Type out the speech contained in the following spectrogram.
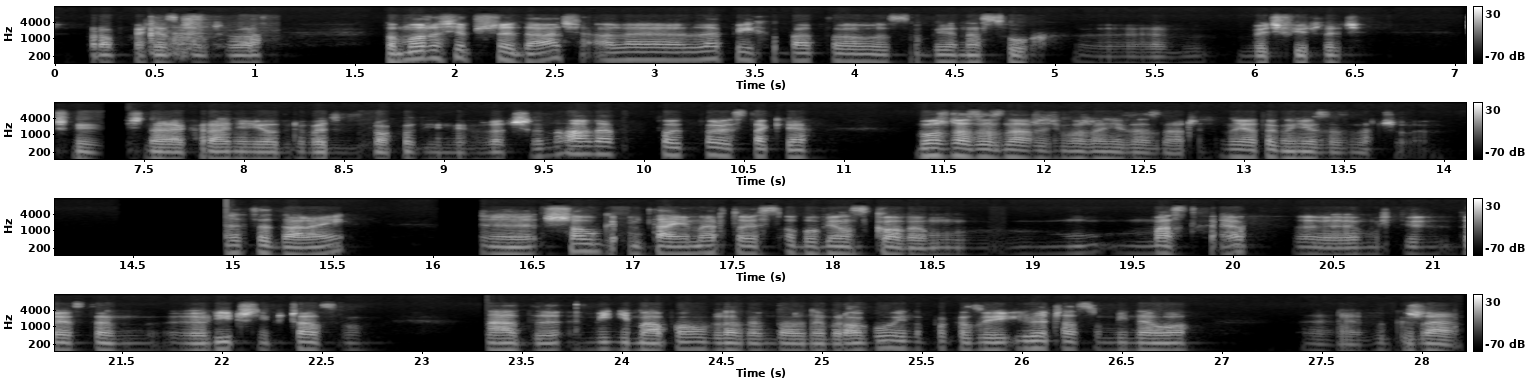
czy propka się skończyła to może się przydać, ale lepiej chyba to sobie na słuch e, wyćwiczyć, mieć na ekranie i odrywać wzrok od innych rzeczy. No ale to, to jest takie, można zaznaczyć, można nie zaznaczyć. No ja tego nie zaznaczyłem. Lecę dalej. E, Show Game Timer to jest obowiązkowe, must have. Musi- To jest ten licznik czasu nad minimapą w lewym dolnym rogu i no pokazuje ile czasu minęło w grze.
